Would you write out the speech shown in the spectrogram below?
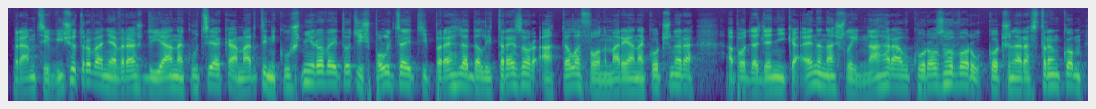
V rámci vyšetrovania vraždy Jana Kuciaka a Martiny Kušnírovej totiž policajti prehľadali trezor a telefón Mariana Kočnera a podľa denníka N našli nahrávku rozhovoru Kočnera s Trnkom,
